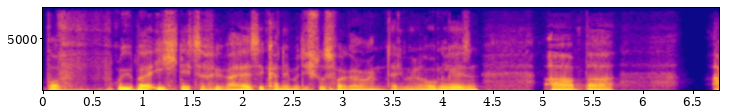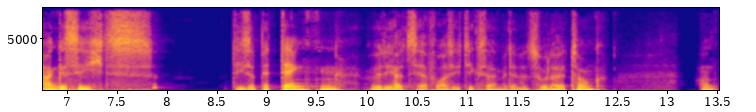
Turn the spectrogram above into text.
worüber ich nicht so viel weiß. Ich kann immer die Schlussfolgerungen der Immunologen lesen, aber angesichts dieser Bedenken würde ich halt sehr vorsichtig sein mit einer Zuleitung. Und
